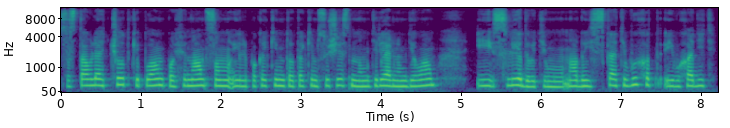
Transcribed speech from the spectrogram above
составлять четкий план по финансам или по каким-то таким существенным материальным делам и следовать ему. Надо искать выход и выходить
